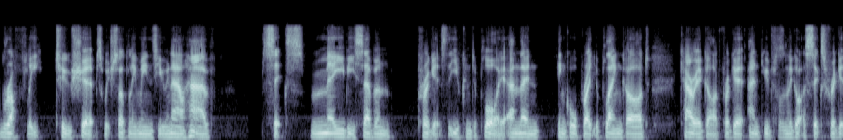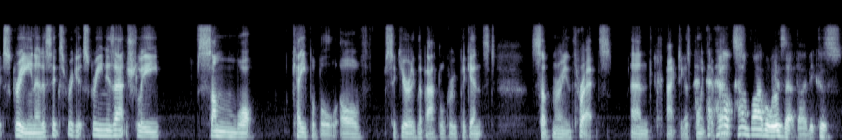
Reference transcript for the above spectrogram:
roughly two ships, which suddenly means you now have six, maybe seven frigates that you can deploy, and then incorporate your plane guard, carrier guard frigate, and you've suddenly got a six frigate screen. And a six frigate screen is actually somewhat capable of securing the battle group against submarine threats and acting as point How, defense. how viable is that though? Because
